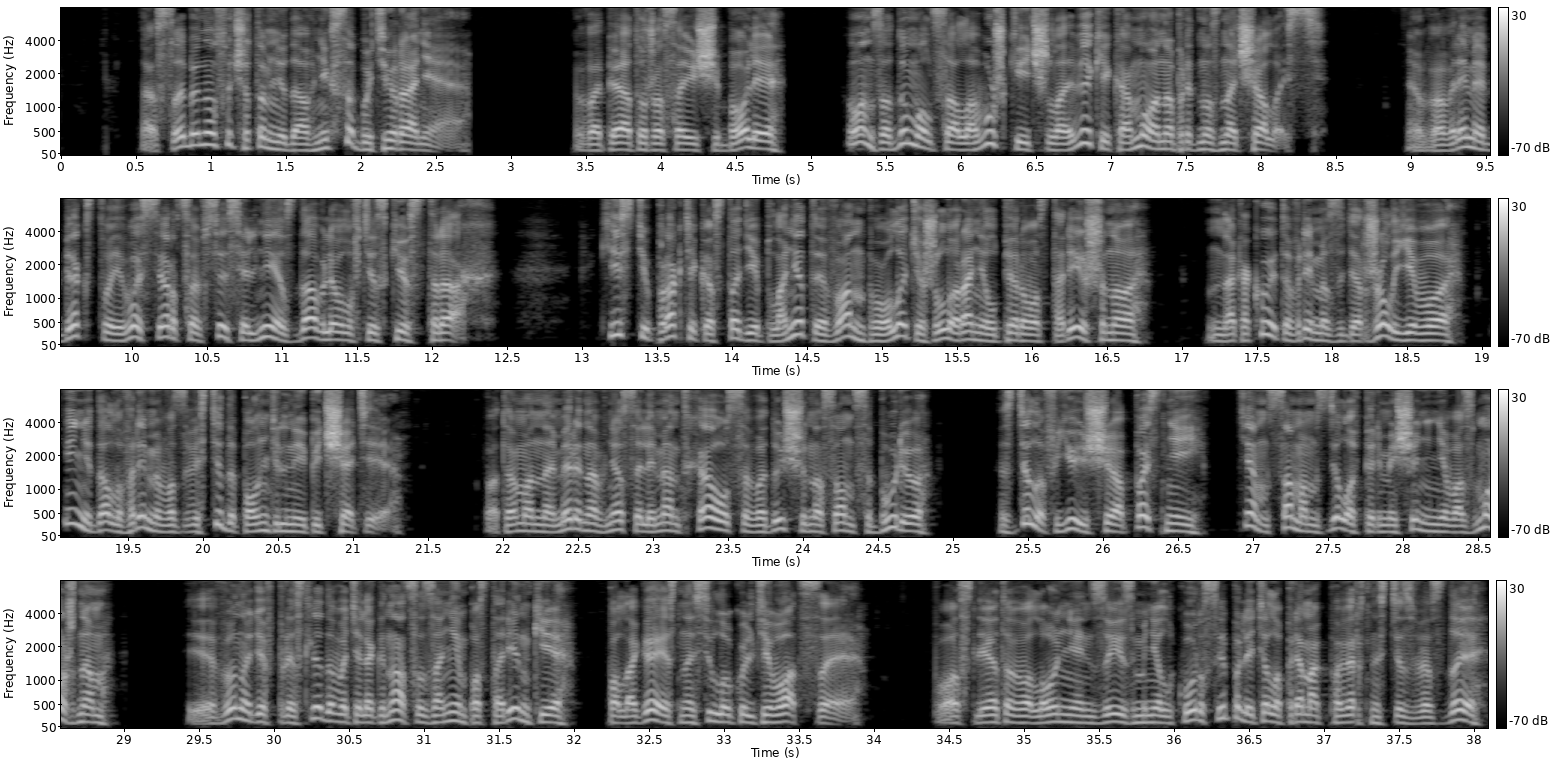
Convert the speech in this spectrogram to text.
особенно с учетом недавних событий ранее. Вопя от ужасающей боли, он задумался о ловушке и человеке, кому она предназначалась. Во время бегства его сердце все сильнее сдавливал в тиски страх. Кистью практика стадии планеты Ван Буэлэ тяжело ранил первого старейшину, на какое-то время задержал его и не дал время возвести дополнительные печати. Потом он намеренно внес элемент хаоса в идущую на солнце бурю, сделав ее еще опасней, тем самым сделав перемещение невозможным и вынудив преследователя гнаться за ним по старинке, полагаясь на силу культивации. После этого Лун Няньзы изменил курс и полетела прямо к поверхности звезды.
